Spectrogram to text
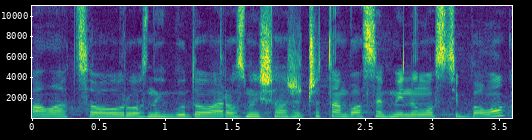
palácov, rôznych budov a rozmýšľal, že čo tam vlastne v minulosti bolo.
